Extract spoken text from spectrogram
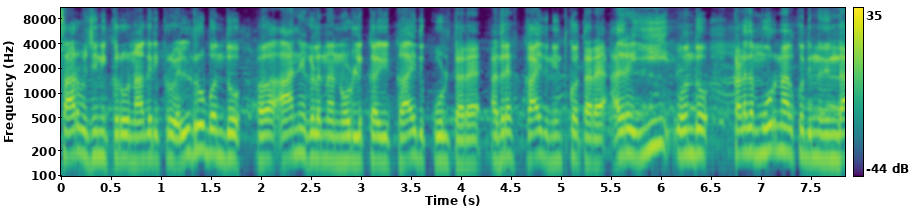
ಸಾರ್ವಜನಿಕರು, ನಾಗರಿಕರು ಎಲ್ಲರೂ ಬಂದು ಆನೆಗಳನ್ನು ನೋಡಲಿಕ್ಕಾಗಿ ಕಾಯ್ದು ಕೂಳ್ತಾರೆ. ಅಂದರೆ ಕಾಯ್ದು ನಿಂತ್ಕೋತಾರೆ. ಆದರೆ ಈ ಒಂದು ಕಳೆದ ಮೂರ್ನಾಲ್ಕು ದಿನದಿಂದ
